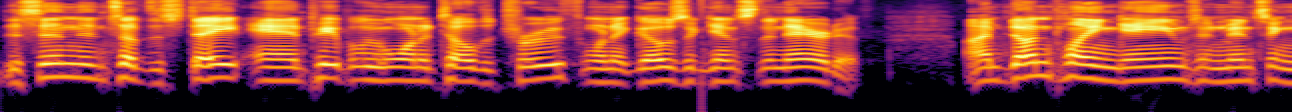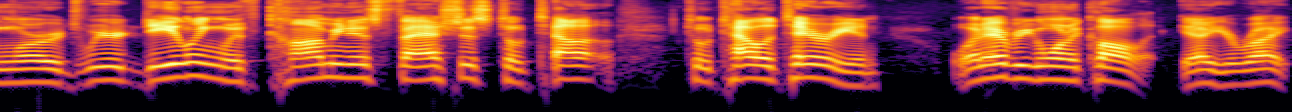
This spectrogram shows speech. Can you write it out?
descendants of the state and people who want to tell the truth when it goes against the narrative. I'm done playing games and mincing words. We're dealing with communist, fascist, total, totalitarian, whatever you want to call it. Yeah, you're right.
